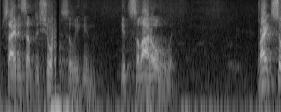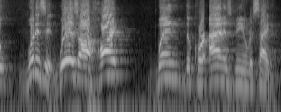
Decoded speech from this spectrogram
reciting something short so we can get the Salat over with. Right? So what is it? Where's our heart when the Quran is being recited?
